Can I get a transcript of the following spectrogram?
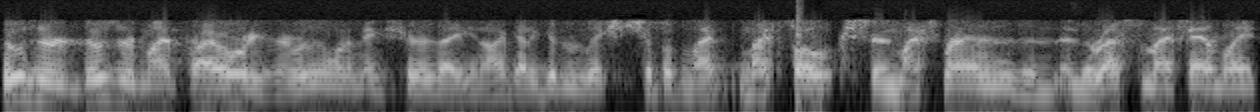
those are those are my priorities. I really want to make sure that you know I got a good relationship with my my folks and my friends and, and the rest of my family.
